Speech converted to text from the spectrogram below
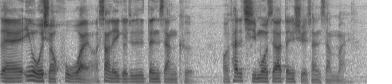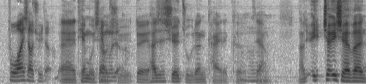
呃，因为我喜欢户外啊，上了一个就是登山课。哦，他的期末是要登雪山山脉，博爱校区的，呃，天母校区对，他是薛主任开的课，这样，然后就一就一学分，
